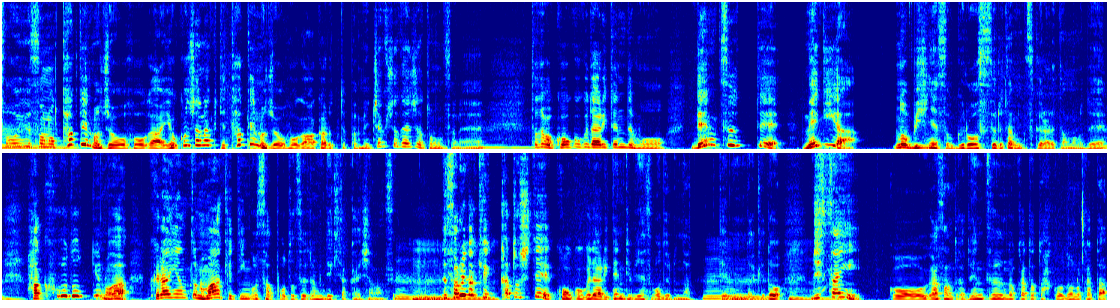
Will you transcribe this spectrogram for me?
そういうその縦の情報が横じゃなくて縦の情報が分かるってやっぱめちゃくちゃ大事だと思うんですよね。例えば広告代理店でも電通ってメディアのビジネスをグロースするために作られたもので、博報堂っていうのはクライアントのマーケティングをサポートするためにできた会社なんですよ。ん。でそれが結果として広告代理店っていうビジネスモデルになってるんだけど、うん。実際こう宇賀さんとか電通の方と博報堂の方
